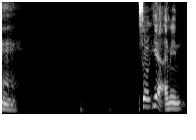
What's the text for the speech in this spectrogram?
mm so yeah, I mean,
